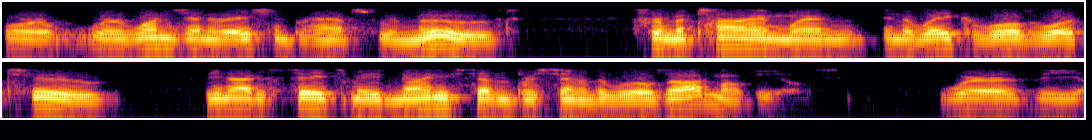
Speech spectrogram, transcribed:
or we're one generation perhaps removed from a time when, in the wake of World War II, the United States made 97% of the world's automobiles, where the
